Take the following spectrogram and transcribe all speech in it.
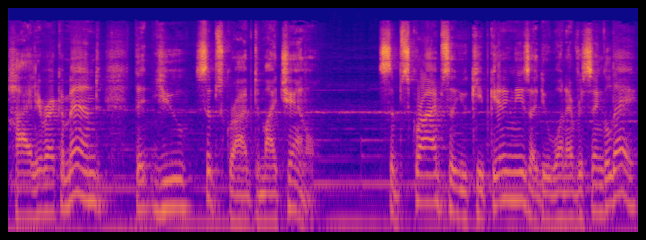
highly recommend that you subscribe to my channel. Subscribe so you keep getting these. I do one every single day.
